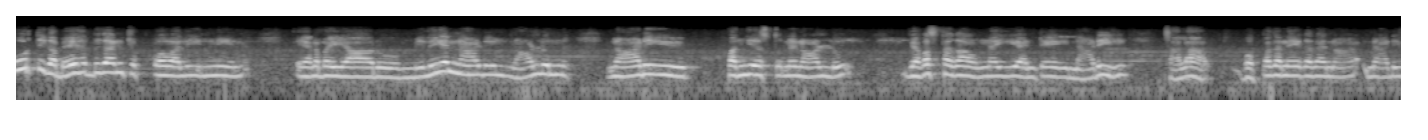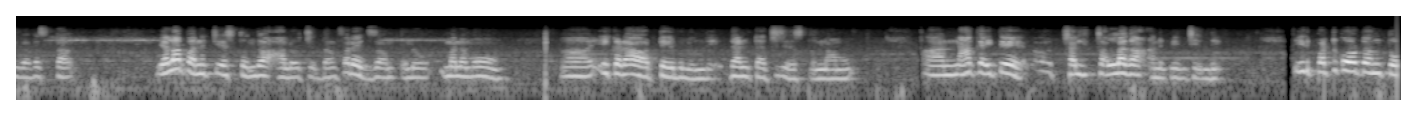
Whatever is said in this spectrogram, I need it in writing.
పూర్తిగా బేహద్దుగా అని చెప్పుకోవాలి. ఇన్ని ఎనభై ఆరు మిలియన్ నాడి నాళ్ళు నాడి పనిచేస్తున్న నాళ్ళు వ్యవస్థగా ఉన్నాయి అంటే ఈ నాడి చాలా గొప్పదనే కదా నా నాడీ వ్యవస్థ. ఎలా పనిచేస్తుందో ఆలోచిద్దాం. ఫర్ ఎగ్జాంపుల్ మనము ఇక్కడ టేబుల్ ఉంది. దాన్ని టచ్ చేస్తున్నాము. నాకైతే చల్ చల్లగా అనిపించింది. ఇది పట్టుకోవటంతో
